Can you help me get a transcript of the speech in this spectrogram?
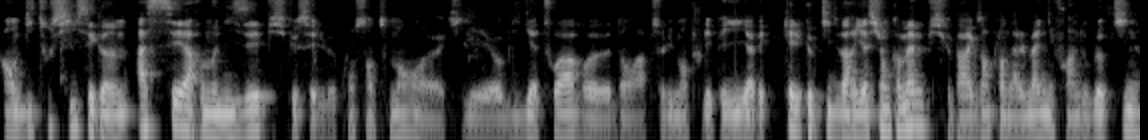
en B2C, c'est quand même assez harmonisé puisque c'est le consentement euh, qui est obligatoire euh, dans absolument tous les pays, avec quelques petites variations quand même, puisque par exemple en Allemagne, il faut un double opt-in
